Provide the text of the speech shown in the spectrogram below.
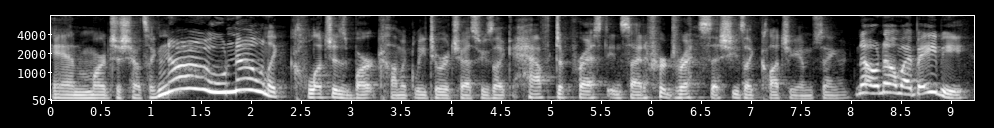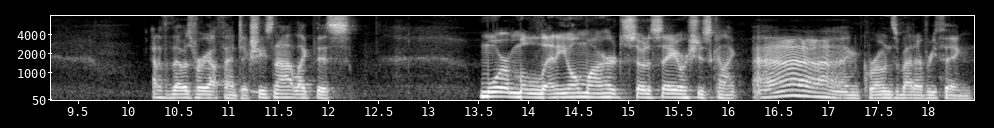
and Marge just shouts like, no, no, and like clutches Bart comically to her chest. Who's like half depressed inside of her dress as she's like clutching him, saying, like, no, no, my baby. And I thought that was very authentic. She's not like this more millennial Marge, so to say, where she's kind of like ah and groans about everything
